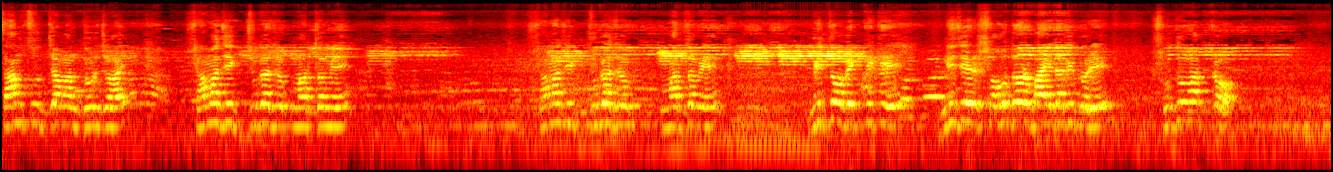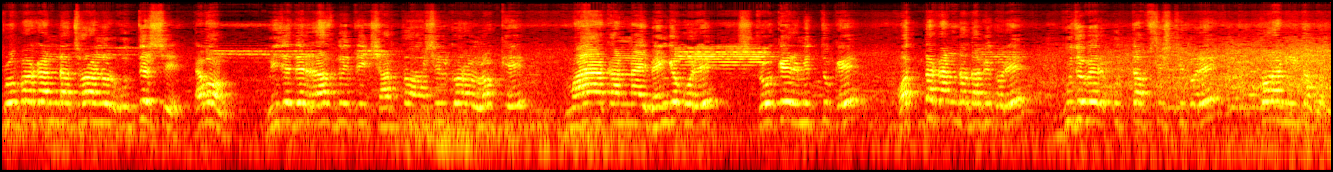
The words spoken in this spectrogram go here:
শামসুজ্জামান দুর্জয় সামাজিক যোগাযোগ মাধ্যমে, সামাজিক যোগাযোগ মাধ্যমে মৃত ব্যক্তিকে নিজের সহোদর ভাই দাবি করে শুধুমাত্র প্রোপাগান্ডা ছড়ানোর উদ্দেশ্যে এবং নিজেদের রাজনৈতিক স্বার্থ হাসিল করার লক্ষ্যে মায়া কান্নায় ভেঙে পড়ে স্ট্রোকের মৃত্যুকে হত্যাকাণ্ড দাবি করে গুজবের উত্তাপ সৃষ্টি করে ত্বরান্বিত করে।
